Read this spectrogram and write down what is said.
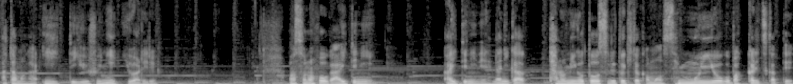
頭がいいっていうふうに言われる、まあ、その方が相手に相手にね何か頼み事をする時とかも専門用語ばっかり使って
